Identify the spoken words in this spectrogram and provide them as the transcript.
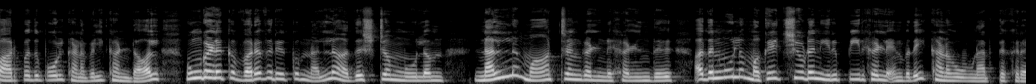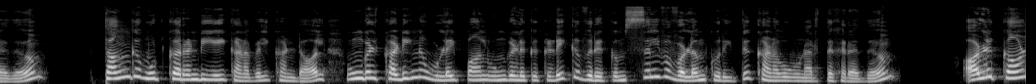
பார்ப்பது போல் கனவில் கண்டால் உங்களுக்கு வரவிருக்கும் நல்ல அதிர்ஷ்டம் மூலம் நல்ல மாற்றங்கள் நிகழ்ந்து அதன் மூலம் மகிழ்ச்சியுடன் இருப்பீர்கள் என்பதை கனவு உணர்த்துகிறது. தங்க முட்கரண்டியை கனவில் கண்டால் உங்கள் கடின உழைப்பால் உங்களுக்கு கிடைக்கவிருக்கும் செல்வ வளம் குறித்து கனவு உணர்த்துகிறது. அழுக்கான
